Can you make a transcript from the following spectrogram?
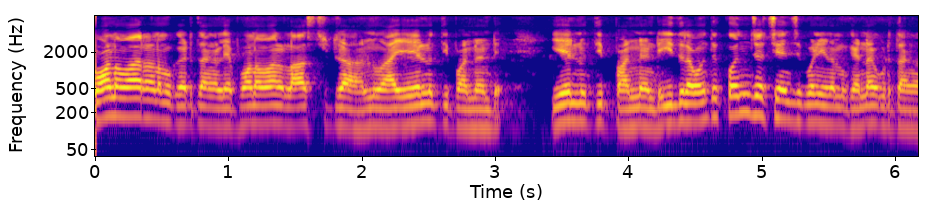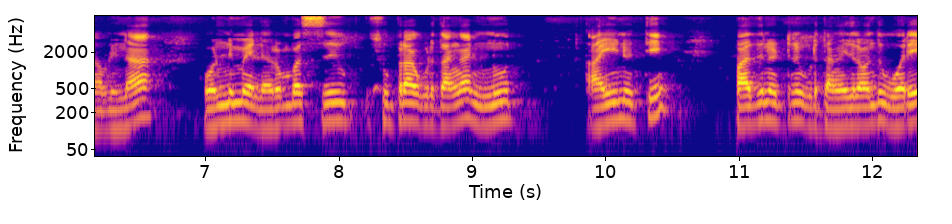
போன வாரம் நமக்கு எடுத்தாங்க இல்லையா? போன வாரம் லாஸ்ட் ட்ரா எழுநூற்றி பன்னெண்டு. எழுநூற்றி பன்னெண்டு. இதில் வந்து கொஞ்சம் சேஞ்ச் பண்ணி நமக்கு என்ன கொடுத்தாங்க அப்படின்னா ஒன்றுமே இல்லை. ரொம்ப சூ சூப்பராக கொடுத்தாங்க. நூ ஐநூற்றி பதினெட்டுன்னு கொடுத்தாங்க. இதில் வந்து ஒரே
